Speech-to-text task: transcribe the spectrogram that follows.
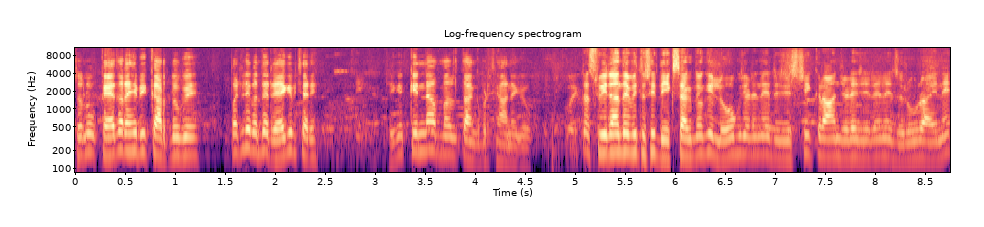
ਚਲੋ ਕਹਿ ਤਾਂ ਰਹੇ ਵੀ ਕਰ ਦੋਗੇ, ਪਰ ਜਿਹੜੇ ਬੰਦੇ ਰਹਿ ਗਏ ਵਿਚਾਰੇ, ਠੀਕ ਹੈ, ਕਿੰਨਾ ਮਤਲਬ ਤੰਗ ਪਰੇਸ਼ਾਨ ਹੈਗੇ ਉਹ। ਤਸਵੀਰਾਂ ਦੇ ਵੀ ਤੁਸੀਂ ਦੇਖ ਸਕਦੇ ਹੋ ਕਿ ਲੋਕ ਜਿਹੜੇ ਨੇ ਰਜਿਸਟਰੀ ਕਰਾਉਣ ਜਿਹੜੇ ਜਿਹੜੇ ਨੇ ਜ਼ਰੂਰ ਆਏ ਨੇ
